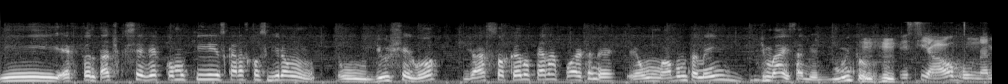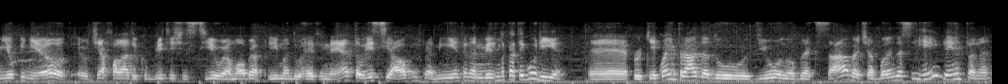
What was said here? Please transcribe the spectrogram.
e é fantástico você ver como que os caras conseguiram, o Dio chegou já socando o pé na porta, né? É um álbum também demais, sabe? Muito. Esse álbum, na minha opinião, eu tinha falado que o British Steel é uma obra-prima do heavy metal. Esse álbum, para mim, entra na mesma categoria. É, porque com a entrada do Dio no Black Sabbath, a banda se reinventa, né?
